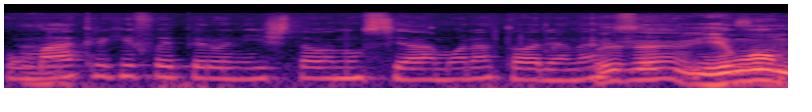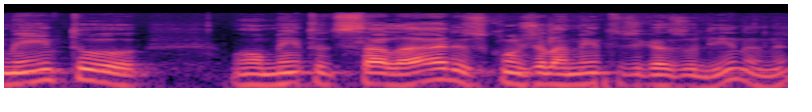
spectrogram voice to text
O Macri que foi peronista ao anunciar a moratória, né? Pois é, e um aumento um aumento de salários, congelamento de gasolina, né?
